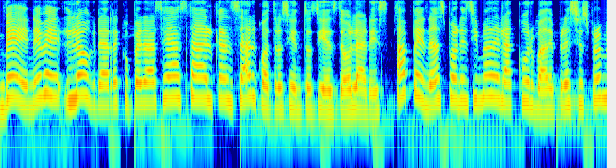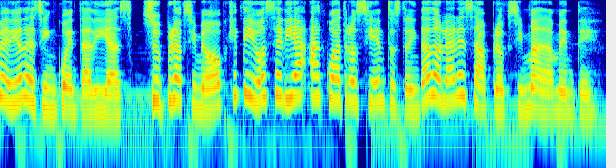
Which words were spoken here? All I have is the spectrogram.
BNB logra recuperarse hasta alcanzar 410 dólares, apenas por encima de la curva de precios promedio de 50 días. Su próximo objetivo sería a 430 dólares aproximadamente.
